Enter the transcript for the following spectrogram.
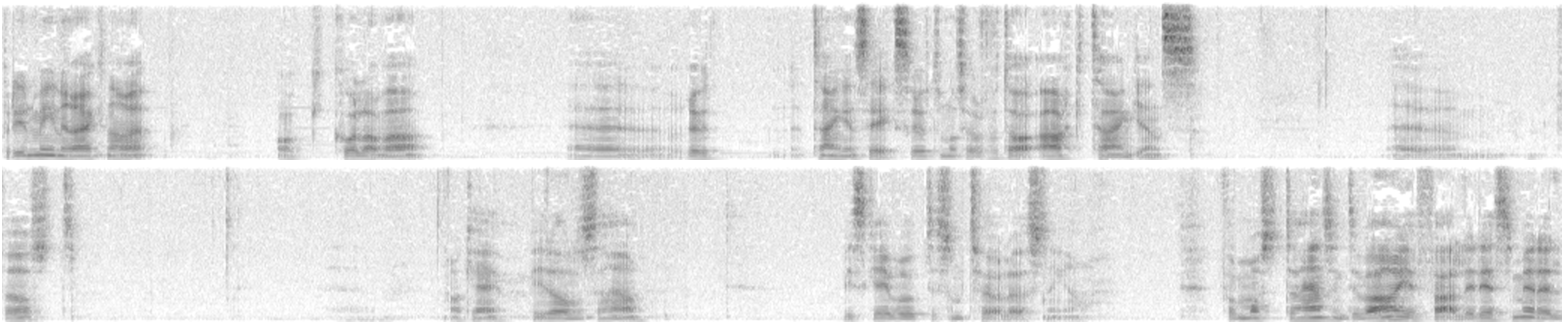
på din miniräknare och kollar vad eh, rot, tangens x, roten och så. du får ta arktangens eh, först. Eh, okej, okay, vi gör det så här. Vi skriver upp det som två lösningar. För man måste ta hänsyn till varje fall. Det är det som är det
